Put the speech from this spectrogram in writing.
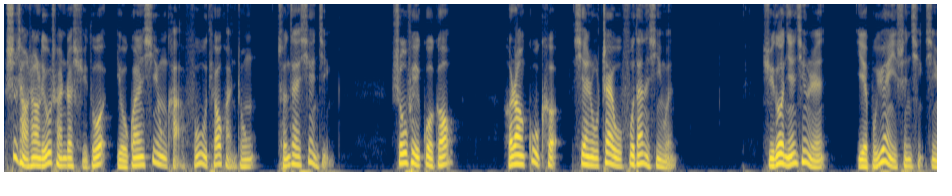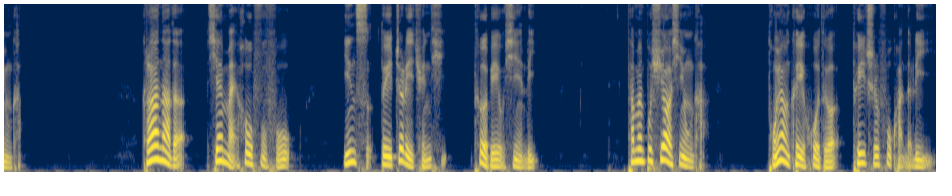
市场上流传着许多有关信用卡服务条款中存在陷阱、收费过高和让顾客。陷入债务负担的新闻，许多年轻人也不愿意申请信用卡。克拉纳的先买后付服务，因此对这类群体特别有吸引力。他们不需要信用卡，同样可以获得推迟付款的利益。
